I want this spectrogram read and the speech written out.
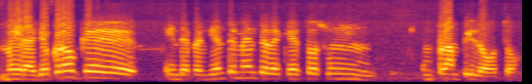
Mira, yo creo que independientemente de que esto es un plan piloto.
